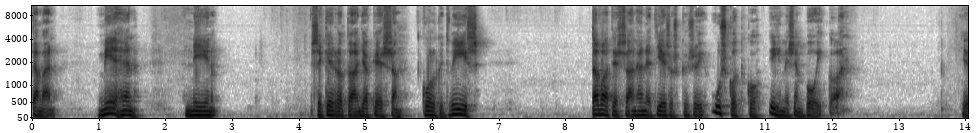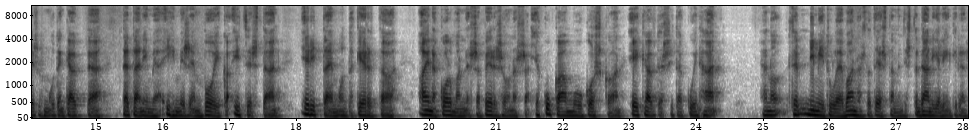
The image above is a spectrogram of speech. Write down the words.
tämän miehen, niin se kerrotaan jakeessa 35. Tavatessaan hänet Jeesus kysyi, uskotko ihmisen poikaan? Jeesus muuten käyttää tätä nimeä ihmisen poika itsestään erittäin monta kertaa, aina kolmannessa persoonassa, ja kukaan muu koskaan ei käytä sitä kuin hän. Hän on, se nimi tulee vanhasta testamentista Danielin kirjan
